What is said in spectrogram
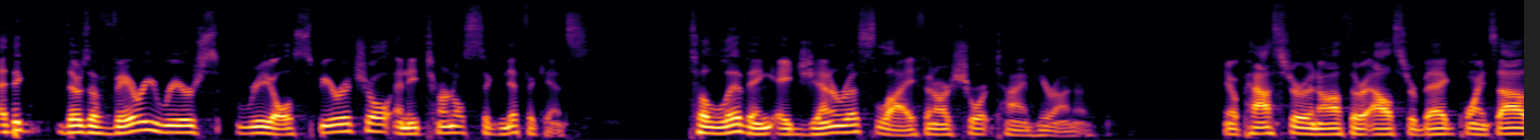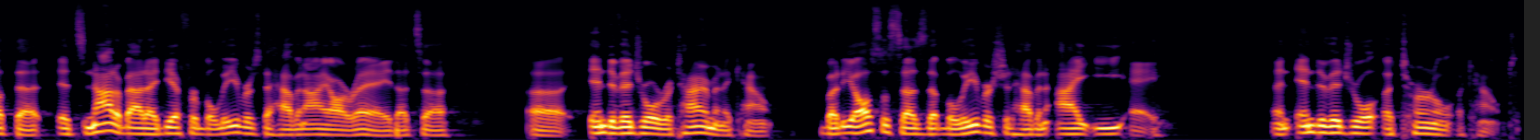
I think there's a very real, real spiritual and eternal significance to living a generous life in our short time here on earth. You know, pastor and author Alistair Begg points out that it's not a bad idea for believers to have an IRA, that's a, a individual retirement account. But he also says that believers should have an IEA, an individual eternal account.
